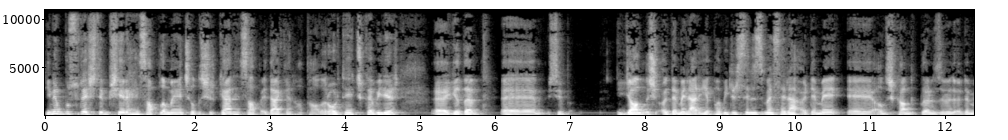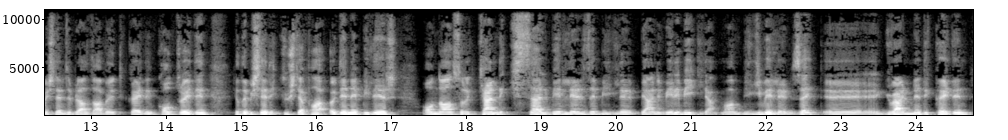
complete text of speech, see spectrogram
Yine bu süreçte bir şeyleri hesaplamaya çalışırken, hesap ederken hatalar ortaya çıkabilir. Ee, ya da e, işte yanlış ödemeler yapabilirsiniz. Mesela ödeme e, alışkanlıklarınızı ve ödeme işlerinizi biraz daha böyle dikkat edin, kontrol edin. Ya da bir şeyler 2-3 defa ödenebilir. Ondan sonra kendi kişisel verilerinize, bilgiler yani veri bilgi, bilgi verilerinize e, güvenliğine dikkat edin.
